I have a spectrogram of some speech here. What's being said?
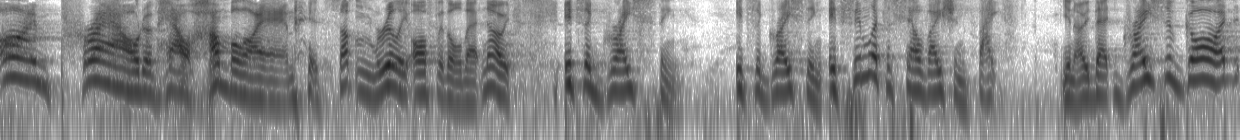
I'm proud of how humble I am. It's something really off with all that. No, it's a grace thing. It's a grace thing. It's similar to salvation faith. You know, that grace of God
